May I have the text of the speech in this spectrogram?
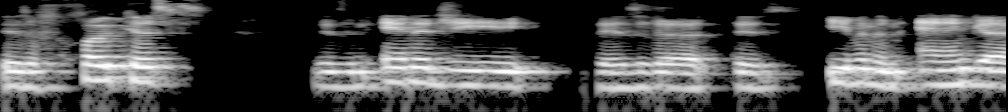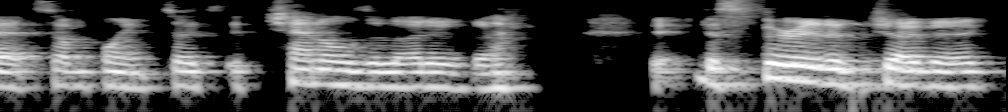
there's a focus, there's an energy, there's a there's even an anger at some point. So it channels a lot of uh, the, the, spirit of Joburg.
